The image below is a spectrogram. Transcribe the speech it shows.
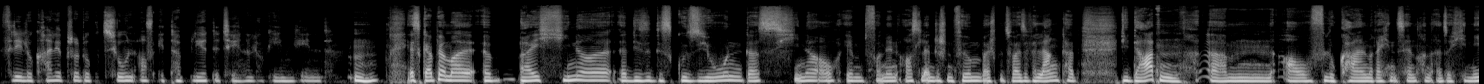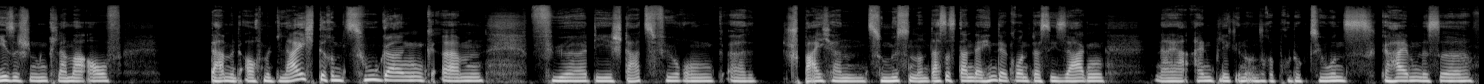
für die lokale Produktion auf etablierte Technologien gehend. Mhm. Es gab ja mal äh, bei China äh, diese Diskussion, dass China auch eben von den ausländischen Firmen beispielsweise verlangt hat, die Daten ähm, auf lokalen Rechenzentren, also chinesischen, Klammer auf, damit auch mit leichterem Zugang ähm, für die Staatsführung äh, speichern zu müssen. Und das ist dann der Hintergrund, dass Sie sagen, naja, Einblick in unsere Produktionsgeheimnisse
